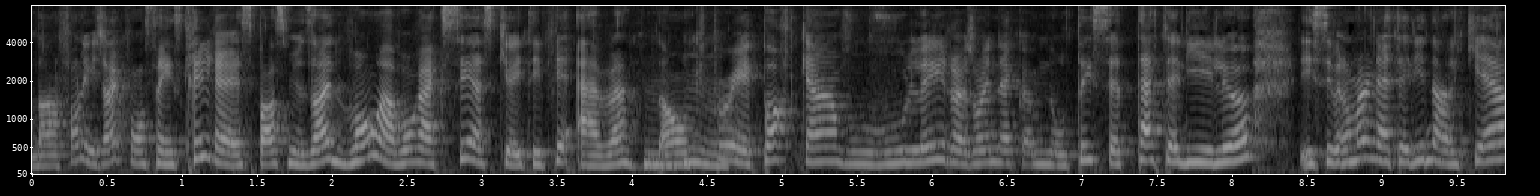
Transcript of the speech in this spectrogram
dans le fond, les gens qui vont s'inscrire à Espace Musette vont avoir accès à ce qui a été fait avant. Donc, mhm. peu importe quand vous voulez rejoindre la communauté, cet atelier-là, et c'est vraiment un atelier dans lequel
